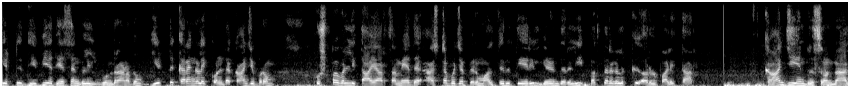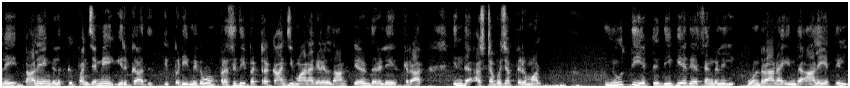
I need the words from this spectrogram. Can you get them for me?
எட்டு திவ்ய தேசங்களில் ஒன்றானதும் எட்டு கரங்களைக் கொண்ட காஞ்சிபுரம் புஷ்பவல்லி தாயார் சமேத அஷ்டபுஜ பெருமாள் திருத்தேரில் எழுந்தருளி பக்தர்களுக்கு அருள் பாலித்தார் காஞ்சி என்று சொன்னாலே ஆலயங்களுக்கு பஞ்சமே இருக்காது. இப்படி மிகவும் பிரசித்தி பெற்ற காஞ்சி மாநகரில்தான் எழுந்தருளியிருக்கிறார் இந்த அஷ்டபுஜ பெருமாள். நூற்றி எட்டு திவ்ய தேசங்களில் ஒன்றான இந்த ஆலயத்தில்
